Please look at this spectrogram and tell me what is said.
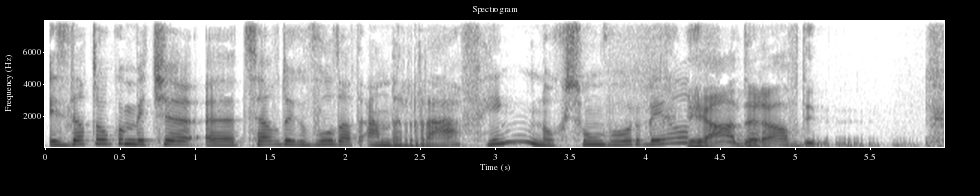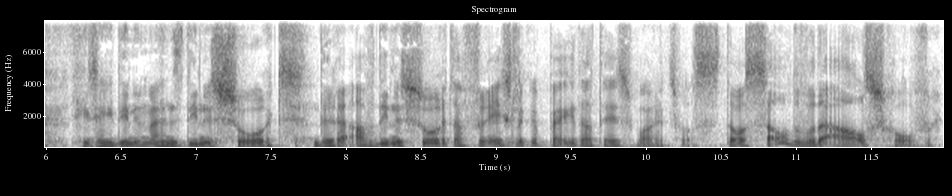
Is dat ook een beetje eh, hetzelfde gevoel dat aan de raaf hing? Nog zo'n voorbeeld? Ja, de raaf, die, die zegt die mens, die een soort. De raaf, die een soort, dat vreselijke pech dat hij zwart was. Dat was hetzelfde voor de aalscholver.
